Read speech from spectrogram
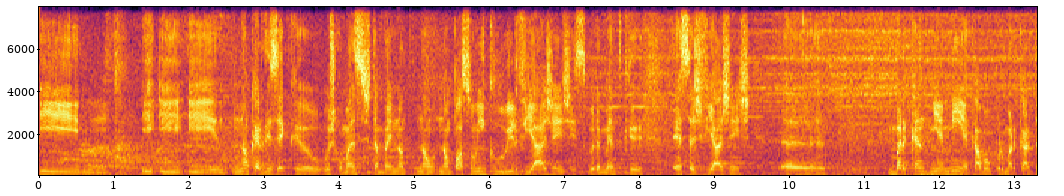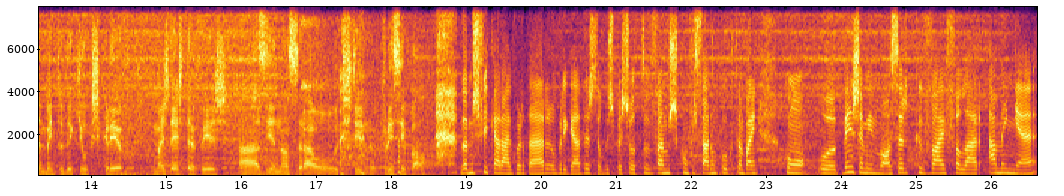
e, e, e, e, não quer dizer que os romances também não, não, não possam incluir viagens e seguramente que essas viagens uh, marcando-me a mim, acabam por marcar também tudo aquilo que escrevo, mas desta vez a Ásia não será o destino principal. Vamos ficar a aguardar. Obrigada, José Luís Peixoto. Vamos conversar um pouco também com o Benjamin Moser, que vai falar amanhã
